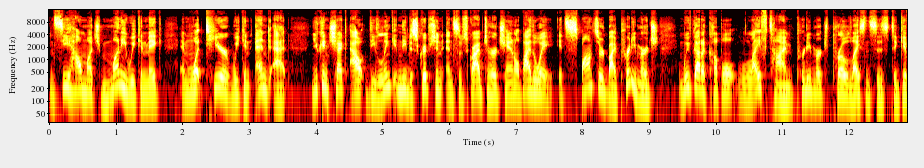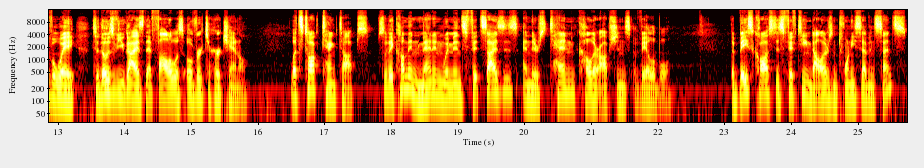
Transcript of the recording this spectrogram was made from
and see how much money we can make and what tier we can end at, you can check out the link in the description and subscribe to her channel. By the way, it's sponsored by Pretty Merch, and we've got a couple lifetime Pretty Merch Pro licenses to give away to those of you guys that follow us over to her channel. Let's talk tank tops. So they come in men and women's fit sizes, and there's 10 color options available. The base cost is $15.27,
